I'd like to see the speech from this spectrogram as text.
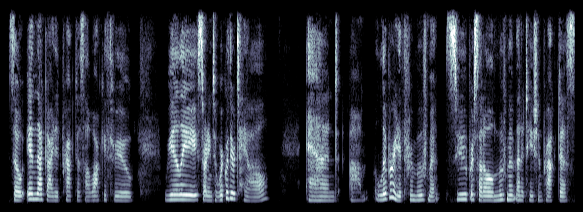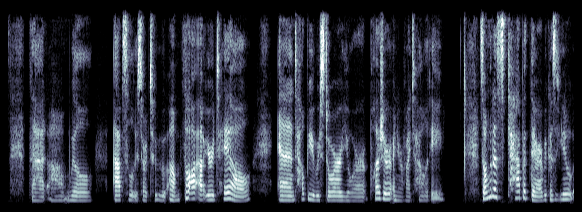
So in that guided practice, I'll walk you through really starting to work with your tail and um, liberate it through movement. Super subtle movement meditation practice that um, will absolutely start to um, thaw out your tail and help you restore your pleasure and your vitality. So I'm going to cap it there because you,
